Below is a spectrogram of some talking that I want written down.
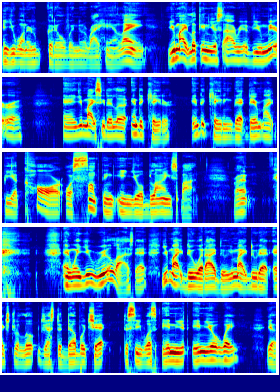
and you want to get over in the right hand lane you might look in your side rear view mirror and you might see that little indicator indicating that there might be a car or something in your blind spot, right? and when you realize that, you might do what I do. You might do that extra look just to double check to see what's in your, in your way. Yeah,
